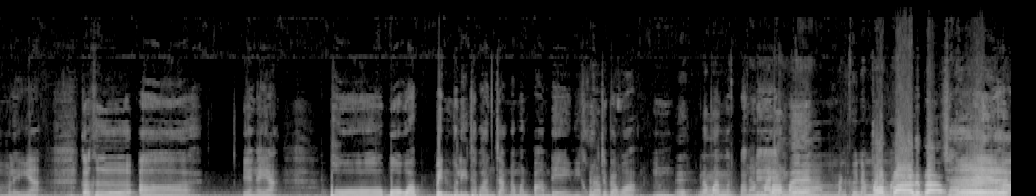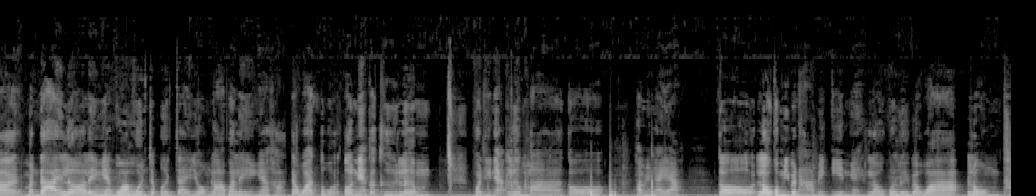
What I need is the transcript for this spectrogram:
ำอะไรอย่างเงี้ยก็คือเอ่อ ยังไงอะพอบอกว่าเป็นผลิตภัณฑ์จากน้ำมันปาล์มแดงนี่คนครับ จะแบบว่าอืม เอ๊ะน้ำมัน ปาล์มน้ำแดมันงปาล์มแดงปาล์มมันคือน้ำมันทอดปลาไหมหรือเปล่าใช่เออ ค่ะ มันได้เหรออะไรอย่างเงี้ยอืม กว่าคนจะเปิดใจยอมรับอะไรอย่างเงี้ยค่ะ แต่ว่าตัวตอนเนี้ยก็คือเริ่ม พอทีเนี้ยเริ่มมาก็ทำยังไงอะ ก็เราก็มีปัญหาไมเกรนไง เราก็เลยแบบว่าลองท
